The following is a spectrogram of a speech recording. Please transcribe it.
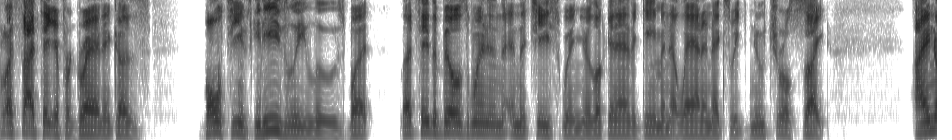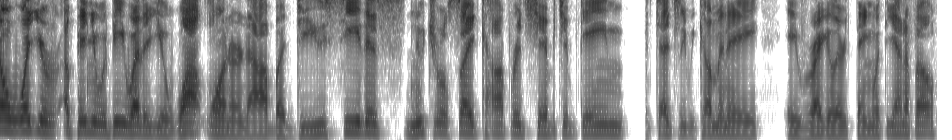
let's not take it for granted because both teams could easily lose. But let's say the Bills win and, and the Chiefs win. You're looking at a game in Atlanta next week, neutral site. I know what your opinion would be, whether you want one or not, but do you see this neutral site conference championship game potentially becoming a a regular thing with the NFL?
